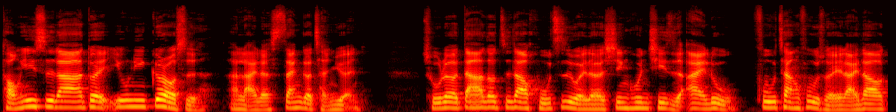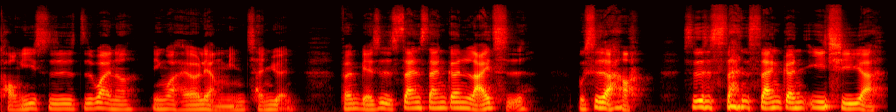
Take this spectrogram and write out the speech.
统一狮啦队 Uni Girls，他来了三个成员，除了大家都知道胡志伟的新婚妻子艾露。夫唱妇随来到统一师之外呢，另外还有两名成员，分别是三三跟来迟，不是啊，是三三跟一七呀。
